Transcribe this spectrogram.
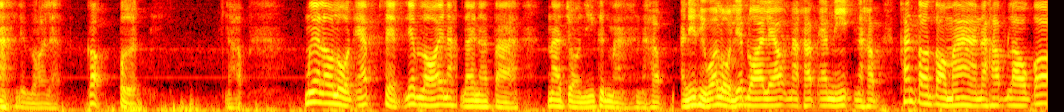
อะเรียบร้อยแล้ว ก็เปิด นะครับเมื่อเราโหลดแอปเสร็จเรียบร้อยนะได้หน้าตาหน้าจอนี้ขึ้นมานะครับอันนี้ถือว่าโหลดเรียบร้อยแล้วนะครับแอปนี้นะครับขั้นตอนต่อมานะครับเราก็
